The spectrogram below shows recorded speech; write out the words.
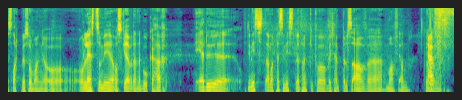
snakket med så mange og, og lest så mye og skrevet denne boka her, er du optimist eller pessimist med tanke på bekjempelse av mafiaen? Jeg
